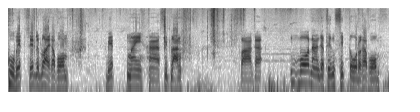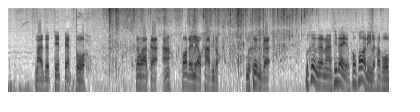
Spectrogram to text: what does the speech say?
กู้เบ็ดเสร็จเรียบร้อยครับผม เบ็ดไม่หาสิบหลังปลากะโบน่าจะถึงสิบตัวแล้วครับผม น่าจะเจ็ดแปดตัว แต่ว่ากะอะพ่อได้แล้วคาพี่ดอกเมื่อขึ้นกะเมื่อขึ้นกะนาที่ได้พ่อพ่อนี่แหละครับ ผม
